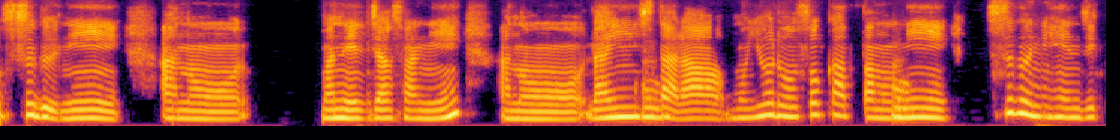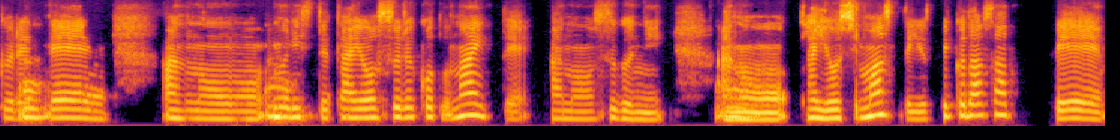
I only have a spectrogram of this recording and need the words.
うすぐに、あの、マネージャーさんに、あの、LINE したら、もう夜遅かったのに、すぐに返事くれて、あの、無理して対応することないって、あの、すぐに、あの、対応しますって言ってくださって、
